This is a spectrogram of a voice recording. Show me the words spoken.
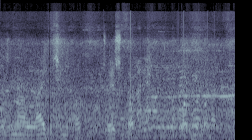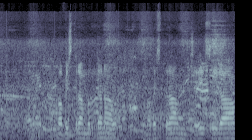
આજના લાઈવ છે મિત્રો. જોઈ શકો બાપિસ્તરામ બગદાના બાપિસ્તરામ જય શ્રી રામ.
